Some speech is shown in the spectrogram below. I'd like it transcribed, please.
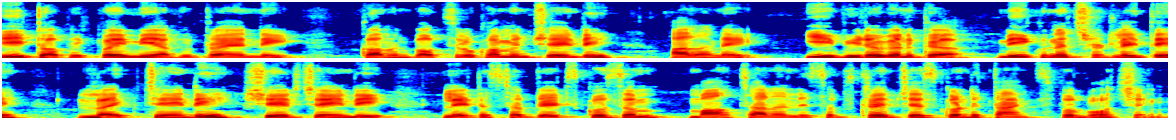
ఈ టాపిక్పై మీ అభిప్రాయాన్ని కామెంట్ బాక్స్లో కామెంట్ చేయండి. అలానే ఈ వీడియో కనుక మీకు నచ్చినట్లయితే లైక్ చేయండి షేర్ చేయండి. లేటెస్ట్ అప్డేట్స్ కోసం మా ఛానల్ని సబ్స్క్రైబ్ చేసుకోండి. థ్యాంక్స్ ఫర్ వాచింగ్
